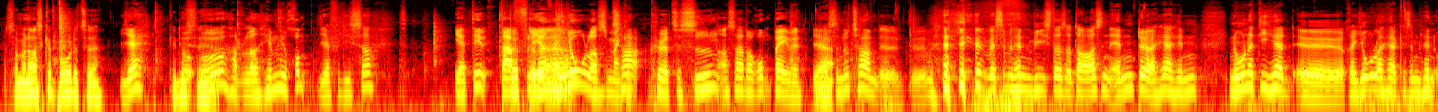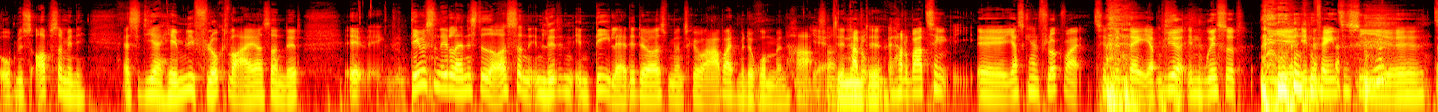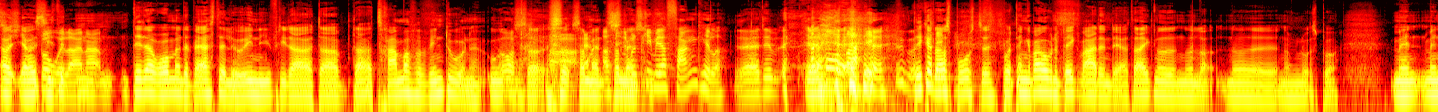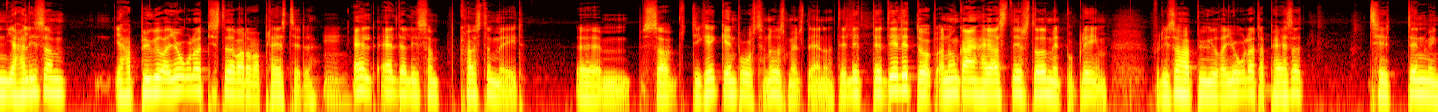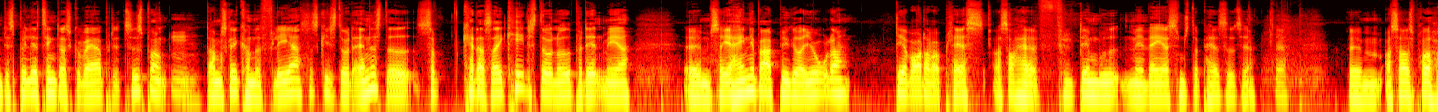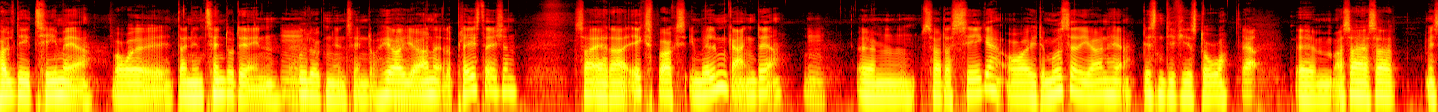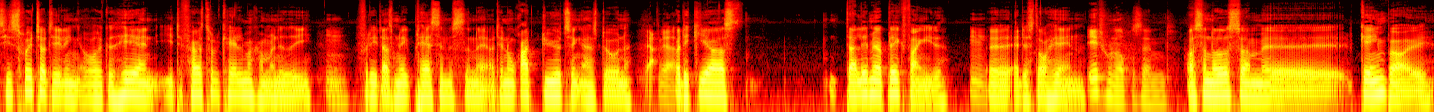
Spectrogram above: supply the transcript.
som man også kan bruge det til. Ja, Kan de Åh, se? oh, har du lavet hemmelig rum? ja, fordi så... Ja, det, der er flere der. reoler, som man Tager- kan køre til siden, og så er der rum bagved. Ja, Ja. så nu tager øh, øh, vil simpelthen vist os, at der er også en anden dør herhenne. Nogle af de her øh, reoler her kan simpelthen åbnes op som en, altså de her hemmelige flugtveje og sådan lidt. Øh, det er jo sådan et eller andet sted også sådan en lidt en, en del af det. Det er også, man skal jo arbejde med det rum, man har. Ja. sådan. Det er Har du, det. har du bare tænkt, øh, jeg skal have en flugtvej til den dag, jeg bliver en wizard i øh, en fantasy øh, Og jeg vil sige, bog eller en art? det, det der rum er det værste at løbe ind i, fordi der, der, der er trammer for vinduerne ud, oh, nej. så, så, så, man, og så så er det man, måske mere fangekælder. Ja, det, ja, det kan det også bruges til. Den kan bare åbne begge veje, den der. Der er ikke noget, noget, noget, øh, nogen lås på. Men, men jeg har ligesom, jeg har bygget reoler de steder, hvor der var plads til det. Mm. Alt, alt er ligesom custom made. Øhm, så de kan ikke genbruges til noget som helst andet. Det er, lidt, det, det er lidt dumt, og nogle gange har jeg også lidt stået med et problem, fordi så har jeg bygget reoler, der passer til den mængde spil, jeg tænkte, der skulle være på det tidspunkt. Mm. Der er måske ikke kommet flere, så skal de stå et andet sted, så kan der så ikke helt stå noget på den mere. Øhm, så jeg har egentlig bare bygget reoler, der hvor der var plads, og så har jeg fyldt dem ud med, hvad jeg synes, der passede til. Ja. Øhm, og så også prøvet at holde det i temaer, hvor øh, der er Nintendo derinde, Mm. udelukkende Nintendo. Her i hjørnet er der Playstation, så er der Xbox i mellemgangen der, Mm. Øhm, så er der Sega over i det modsatte hjørne her. Det er sådan de fire store. Ja. Øhm, og så er jeg så med sin Switch-afdeling rykket herind i det første lokale, man kommer ned i. Mm. Fordi der er simpelthen ikke plads inde ved siden af, og det er nogle ret dyre ting at have stående. Ja. Og det giver os, der er lidt mere blikfang i det, Mm. øh, at det står herinde. 100 procent. Og så noget som øh, Game Boy,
